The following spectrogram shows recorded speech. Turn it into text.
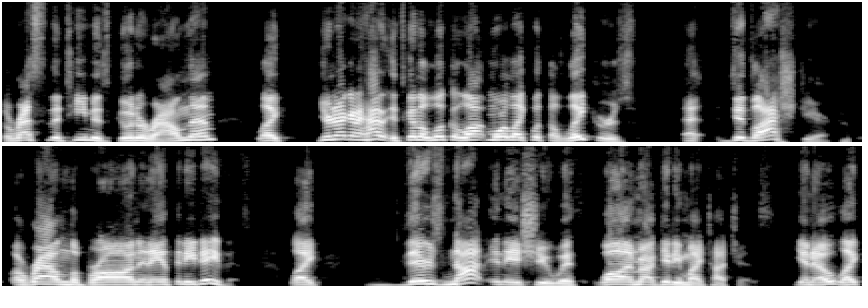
the rest of the team is good around them, like you're not going to have it. It's going to look a lot more like what the Lakers uh, did last year around LeBron and Anthony Davis. Like there's not an issue with, well, I'm not getting my touches. You know, like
